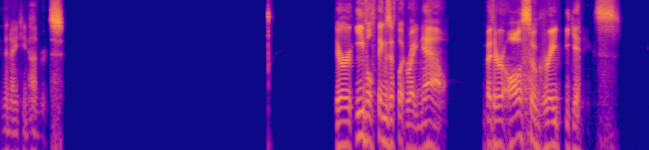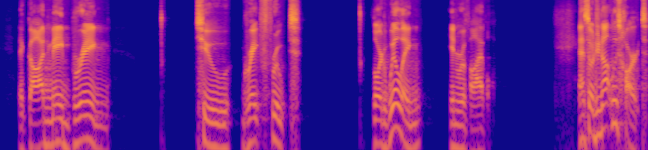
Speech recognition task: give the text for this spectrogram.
in the 1900s. There are evil things afoot right now, but there are also great beginnings that God may bring to great fruit, Lord willing, in revival. And so do not lose heart.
